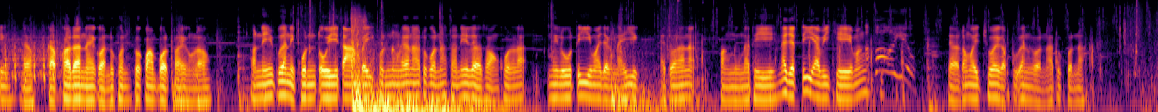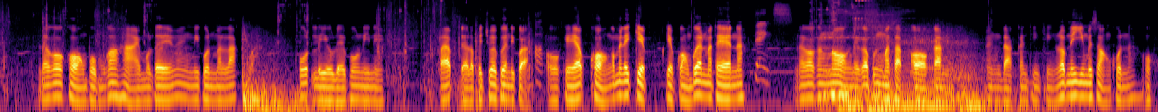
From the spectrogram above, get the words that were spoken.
ริงๆ เดี๋ยวกลับเข้าด้านในก่อนทุกคนเพื่อความปลอดภัยของเรา ตอนนี้เพื่อนอีกคนตุยตามไปอีกคนนึงแล้วนะทุกคนนะตอนนี้เหลือสองคนละไม่รู้ตี้มาจากไหนอีกไอตัวนั้นอะฝั่งหนึ่งนาที น่าจะตี้ RPK มั้ง I'll follow you. เดี๋ยวต้องไปช่วยกับเพื่อนก่อนนะทุกคนนะแล้วก็ของผมก็หายหมดเลยแม่งมีคนมาลักว่ะโคตรเลวเลยพวกนี้เนี่ยแป๊บเดี๋ยวเราไปช่วยเพื่อนดีกว่าโอเคครับของก็ไม่ได้เก็บเก็บของเพื่อนมาแทนนะ Thanks. แล้วก็ข้างนอกเนี่ยก็เพิ่งมาสับออกกันแม่ง ดักกันจริง ๆ รอบนี้ยิงไปสองคนนะ โอ้โห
